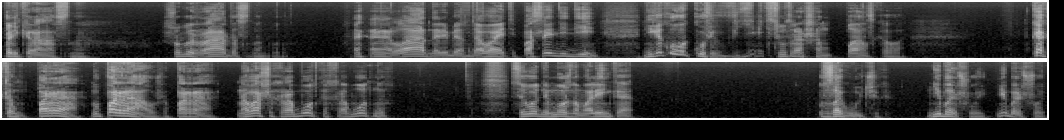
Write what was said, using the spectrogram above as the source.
прекрасно, чтобы радостно было. Ладно, ребят, давайте. Последний день. Никакого кофе. Въебите с утра шампанского. Как там? Пора. Ну, пора уже, пора. На ваших работках, работных сегодня можно маленько в загульчик. Небольшой, небольшой.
